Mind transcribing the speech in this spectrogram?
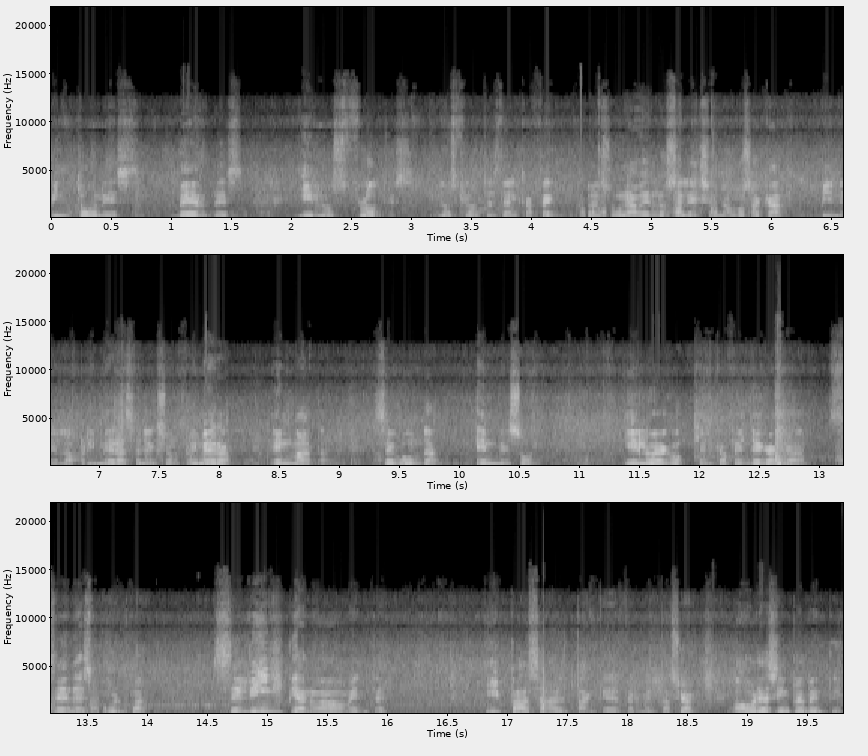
pintones, verdes y los flotes, los flotes del café. Entonces una vez los seleccionamos acá, viene la primera selección, primera en mata, segunda en mesón. Y luego el café llega acá, se despulpa, se limpia nuevamente y pasa al tanque de fermentación. Ahora simplemente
